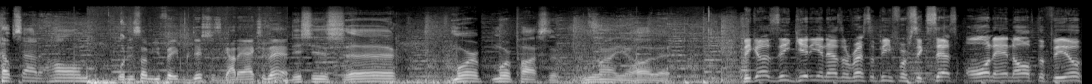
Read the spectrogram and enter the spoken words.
helps out at home. What are some of your favorite dishes? Got to ask you that. Dishes, uh, more more pasta, lasagna, all that. Because Zeke Gideon has a recipe for success on and off the field,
